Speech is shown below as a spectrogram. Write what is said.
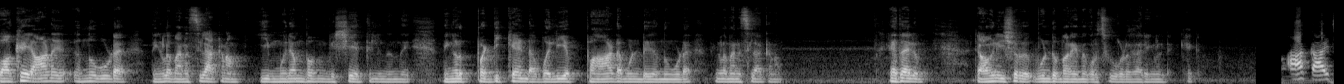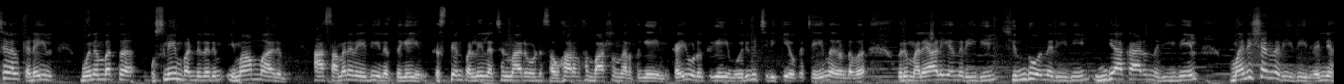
വകയാണ് എന്നുകൂടെ നിങ്ങൾ മനസ്സിലാക്കണം ഈ മുനമ്പം വിഷയത്തിൽ നിന്ന്. നിങ്ങൾ പഠിക്കേണ്ട വലിയ പാഠമുണ്ട് എന്നുകൂടെ നിങ്ങൾ മനസ്സിലാക്കണം. ഏതായാലും രാഹുൽ ഈശ്വർ വീണ്ടും പറയുന്ന കുറച്ച് കൂടെ കാര്യങ്ങളുണ്ട്. കേൾക്കാം. ആ കാഴ്ചകൾക്കിടയിൽ മുനമ്പത്ത് മുസ്ലിം പണ്ഡിതരും ഇമാംമാരും ആ സമരവേദിയിലെത്തുകയും ക്രിസ്ത്യൻ പള്ളിയിൽ അച്ഛന്മാരോട് സൗഹാർദ്ദ സംഭാഷണം നടത്തുകയും കൈ കൊടുക്കുകയും ഒരുമിച്ചിരിക്കുകയും ഒക്കെ ചെയ്യുന്ന കണ്ടത് ഒരു മലയാളി എന്ന രീതിയിൽ ഹിന്ദു എന്ന രീതിയിൽ ഇന്ത്യക്കാരെന്ന രീതിയിൽ മനുഷ്യൻ എന്ന രീതിയിൽ വലിയ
